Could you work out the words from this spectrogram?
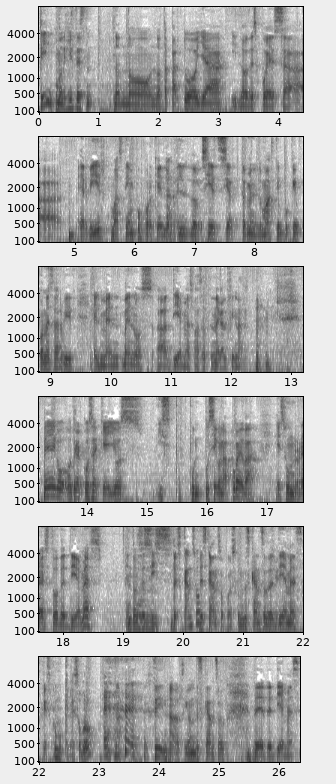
sí, como dijiste, es no, no, no tapar tu olla y lo después ah, hervir más tiempo, porque lo, el- lo- sí es cierto también, lo más tiempo que pones a hervir, el men- menos ah, DMS vas a tener al final. Pero otra cosa que ellos pusieron a prueba es un resto de DMS. Entonces, ¿Un sí. descanso? Descanso, pues, un descanso de DMS. Que es como que le sobró. sí, no, sí, un descanso de, de DMS.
